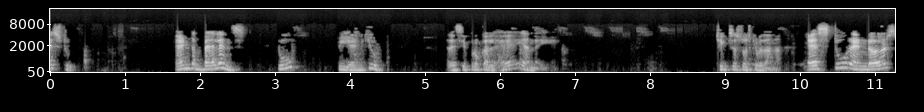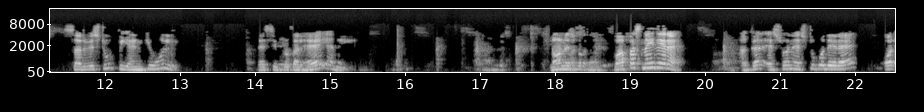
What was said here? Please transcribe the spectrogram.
S two and the balance to P and Q reciprocal है या नहीं है? ठीक से सोच के बताना। S two renders service to P and Q only reciprocal है या नहीं है? नॉन रेसिप्रोकल वापस नहीं दे रहा है। अगर एस वन एस टू को दे रहा है और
